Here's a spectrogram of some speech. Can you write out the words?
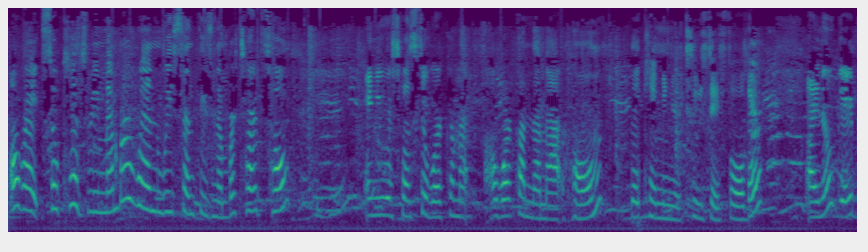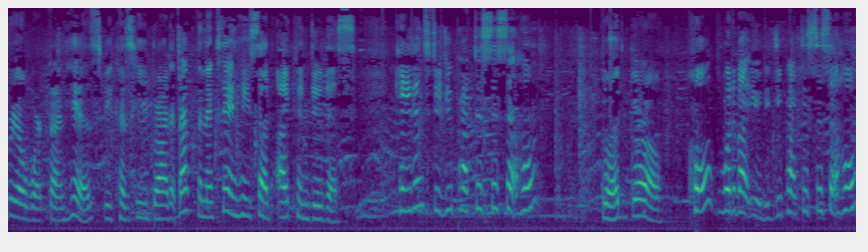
All right, so kids, remember when we sent these number charts home? And you were supposed to work, them at, uh, work on them at home? They came in your Tuesday folder. I know Gabriel worked on his because he brought it back the next day and he said, I can do this. Cadence, did you practice this at home? Good girl. Colt, what about you? Did you practice this at home?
